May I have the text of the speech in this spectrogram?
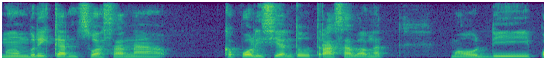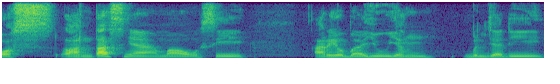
memberikan suasana kepolisian tuh terasa banget. Mau di pos lantasnya, mau si Aryo Bayu yang menjadi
